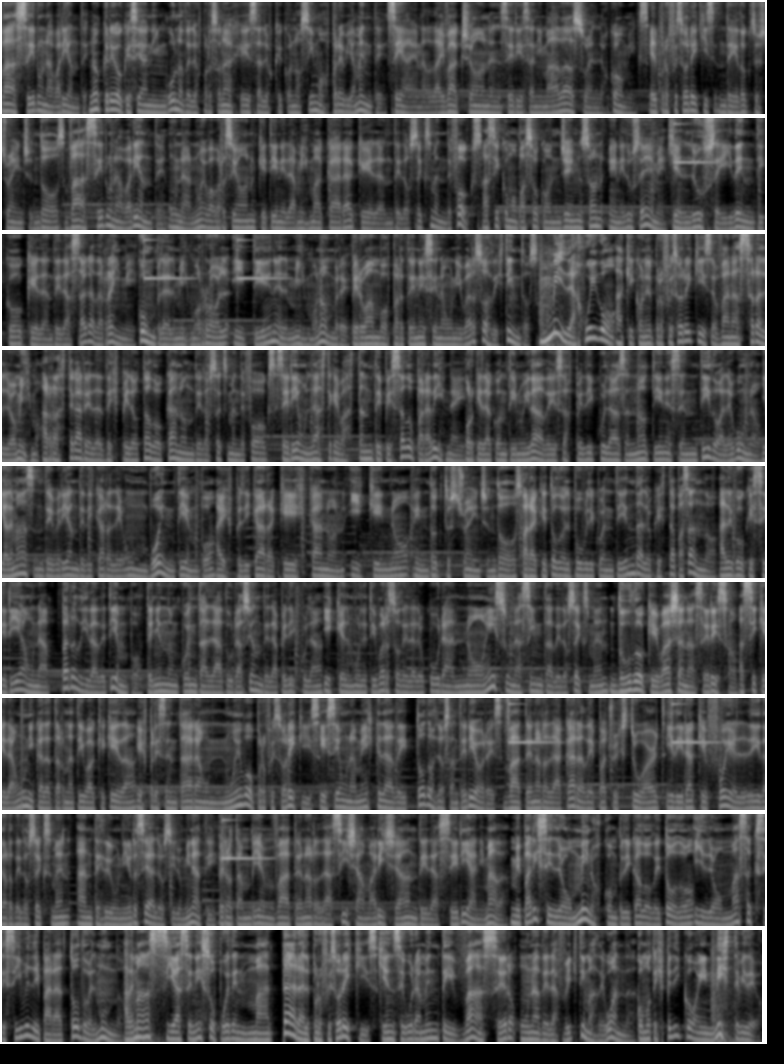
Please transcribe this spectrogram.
va a ser una variante. No creo que sea ninguno de los personajes a los que conocimos previamente, sea en el live action, en series animadas o en los cómics. El Profesor X de Doctor Strange 2 va a ser una variante, una nueva versión que tiene la misma cara que el de los X-Men de Fox, así como pasó con Jameson en el UCM, quien luce idéntico que el de la saga de Raimi, cumple el mismo rol y tiene el mismo nombre, pero ambos pertenecen a universos distintos. Me la juego a que con el Profesor X van a hacer lo mismo. Arrastrar el despelotado canon de los X-Men de Fox sería un lastre bastante pesado para Disney, porque la continuidad de esas películas no tiene sentido alguno, y además deberían dedicarle un buen tiempo a explicar qué es canon y qué no en Doctor Strange 2 para que todo el público entienda lo que está pasando, algo que sería una pérdida de tiempo, teniendo en cuenta la duración de la película y que el multiverso de la locura no es una cinta de los X-Men, dudo que vayan a hacer eso, así que la única alternativa que queda es presentar a un nuevo Profesor X, que sea una mezcla de todos los anteriores, va a tener la cara de Patrick Stewart y dirá que fue el líder de los X-Men antes de unirse a los Illuminati, pero también va a tener la silla amarilla de la serie animada. Me parece lo menos complicado de todo y lo más accesible para todo el mundo. Además, si hacen eso pueden matar al Profesor X, quien seguramente va a ser una de las víctimas de Wanda, como te explico en este video.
